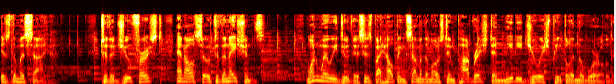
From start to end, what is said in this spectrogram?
is the Messiah. To the Jew first, and also to the nations. One way we do this is by helping some of the most impoverished and needy Jewish people in the world.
